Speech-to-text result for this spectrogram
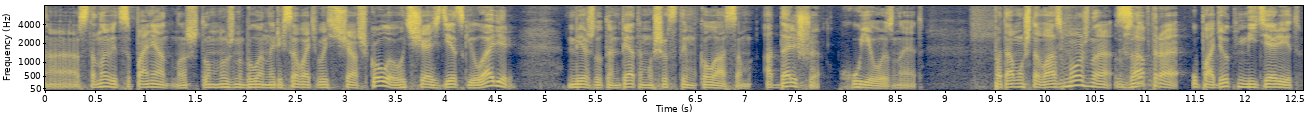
а, становится понятно, что нужно было нарисовать вот сейчас школу, вот сейчас детский лагерь между там пятым и шестым классом, а дальше хуй его знает. Потому что, возможно, завтра упадет метеорит.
